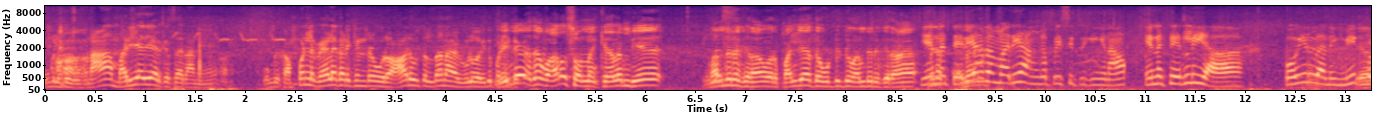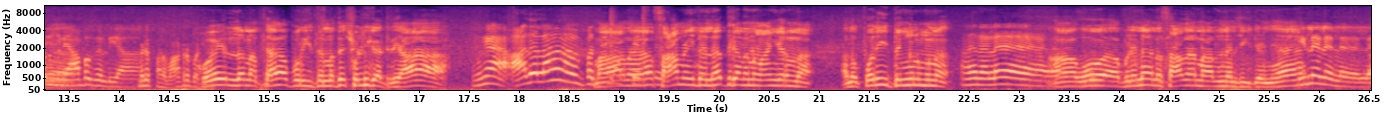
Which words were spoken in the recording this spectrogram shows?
உங்களுக்கு நான் மரியாதையா இருக்கேன் சார் நானு. உங்க கம்பெனில வேலை கிடைக்கின்ற ஒரு ஆர்வத்தில் தான் நான் இவ்வளவு இது பண்ணிட்டு ஏதோ வர சொன்னேன் கிளம்பி. வந்திருக்கிறேன் ஒரு பஞ்சாயத்தை விட்டுட்டு வந்திருக்கிறேன். என்ன தெரியாத மாதிரியே அங்க பேசிட்டு இருக்கீங்க நான். என்ன தெரியலையா? கோயில்ல நீங்க மீட் பண்ண ஞாபகம் இல்லையா? கோயில்ல நான் தேங்காய் பொறுக்கி தின்னதே சொல்லி காட்டுறியா? அதெல்லாம் பத்தி நான் நான் பேச- சாமிகிட்ட நேத்து கண்ணன் வாங்கியிருந்தேன். அந்த பொறி திங்கணும்னு அதனால ஆ ஓ அப்படின்னா என்ன சாதாரண ஆள் நினச்சிக்கிட்டேங்க இல்ல இல்ல இல்ல இல்ல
